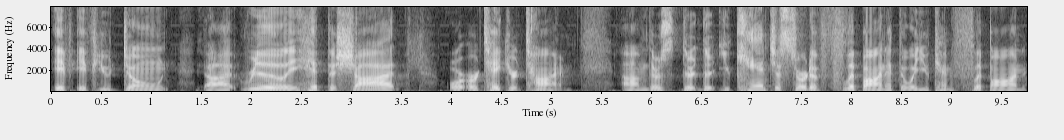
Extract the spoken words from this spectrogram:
if if you don't uh, really hit the shot or, or take your time. Um, there's there, there, you can't just sort of flip on it the way you can flip on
